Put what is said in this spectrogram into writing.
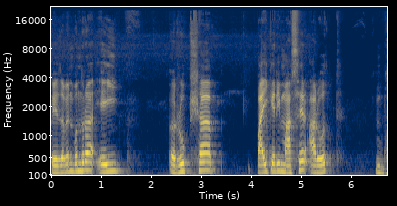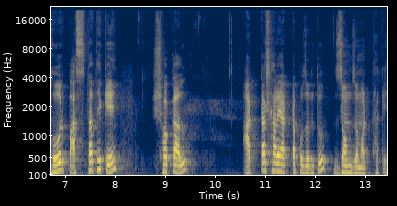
পেয়ে যাবেন। বন্ধুরা, এই রূপসা পাইকারি মাছের আড়ত ভোর পাঁচটা থেকে সকাল আটটা সাড়ে আটটা পর্যন্ত জমজমাট থাকে।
